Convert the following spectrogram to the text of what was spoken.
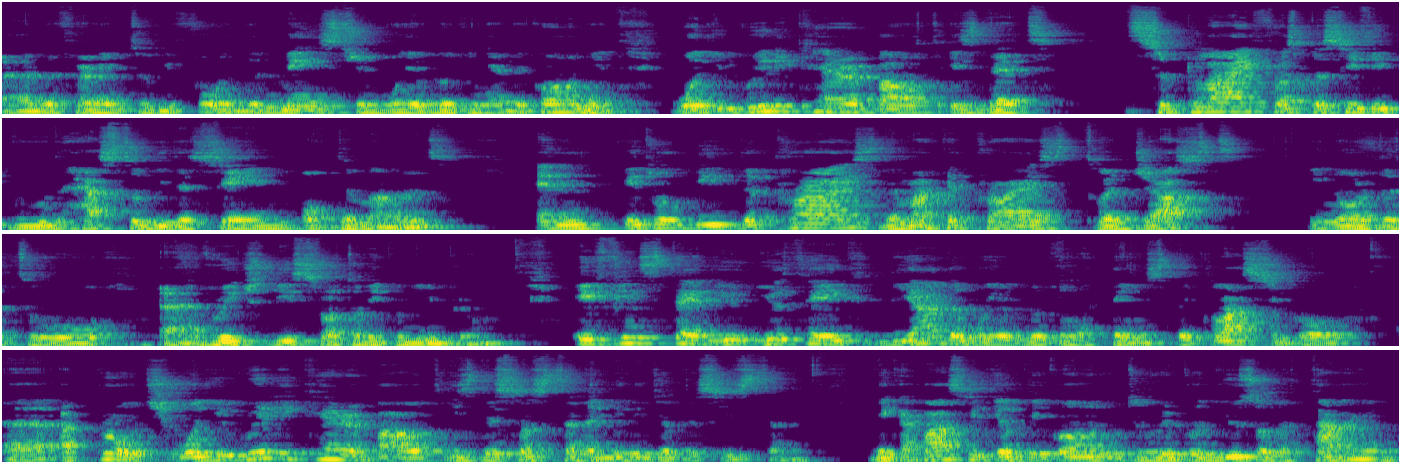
uh, referring to before, the mainstream way of looking at the economy, what you really care about is that supply for a specific good has to be the same of demand, and it will be the price, the market price, to adjust in order to uh, reach this sort of equilibrium. If instead you, you take the other way of looking at things, the classical uh, approach, what you really care about is the sustainability of the system, the capacity of the economy to reproduce over time.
